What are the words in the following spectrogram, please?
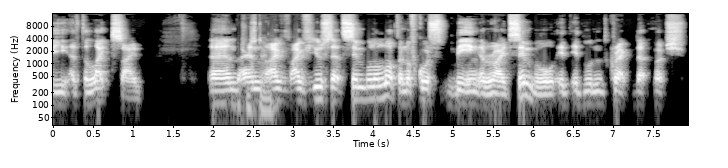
be at the light side. And and I've I've used that cymbal a lot, and of course, being a ride cymbal, it, it wouldn't crack that much.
